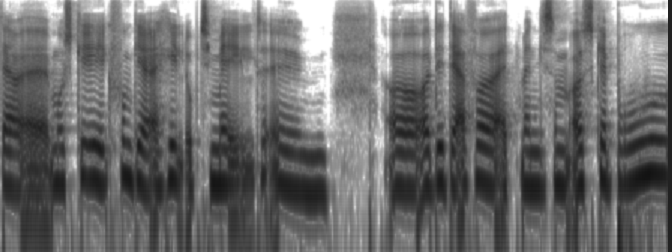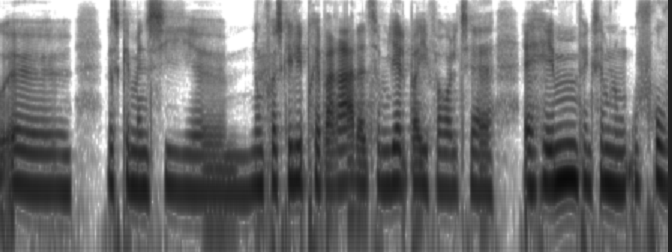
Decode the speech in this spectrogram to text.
der øh, måske ikke fungerer helt optimalt. Øh, og, og det er derfor, at man ligesom også skal bruge, øh, hvad skal man sige, øh, nogle forskellige præparater, som hjælper i forhold til at, at hæmme for eksempel nogle ufru,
